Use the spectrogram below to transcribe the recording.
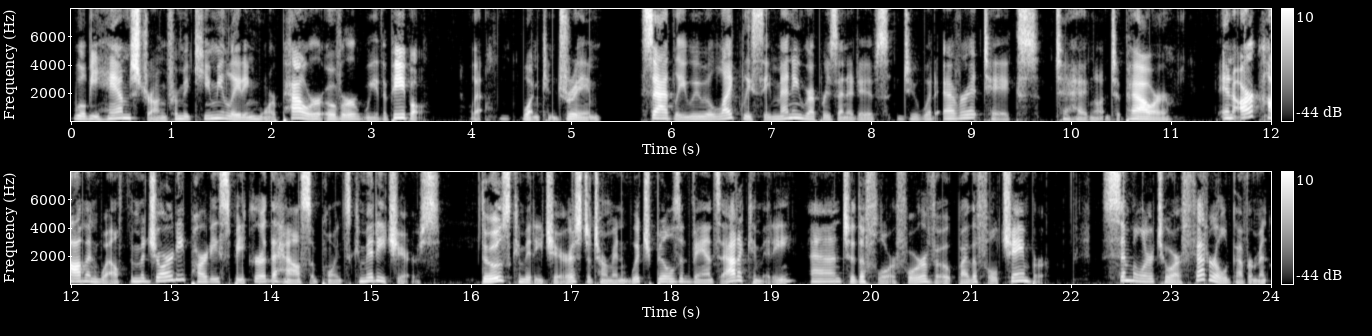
will be hamstrung from accumulating more power over we the people. Well, one can dream. Sadly, we will likely see many representatives do whatever it takes to hang on to power. In our Commonwealth, the majority party Speaker of the House appoints committee chairs. Those committee chairs determine which bills advance out of committee and to the floor for a vote by the full chamber. Similar to our federal government,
